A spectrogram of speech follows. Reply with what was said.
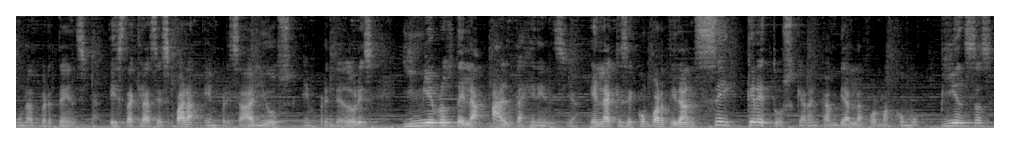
una advertencia. Esta clase es para empresarios, emprendedores y miembros de la alta gerencia, en la que se compartirán secretos que harán cambiar la forma como piensas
